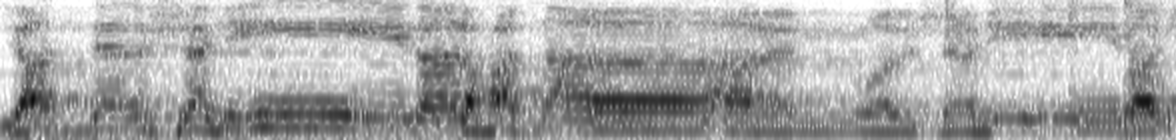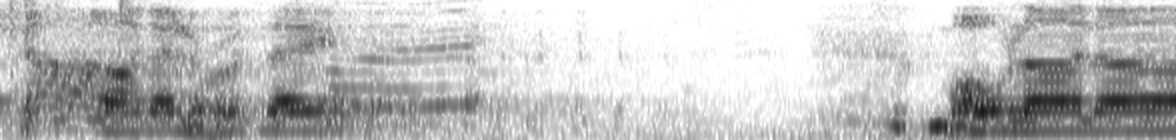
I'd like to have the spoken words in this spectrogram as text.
جد الشهيد الحسن والشهيد الشان الحسين مولانا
